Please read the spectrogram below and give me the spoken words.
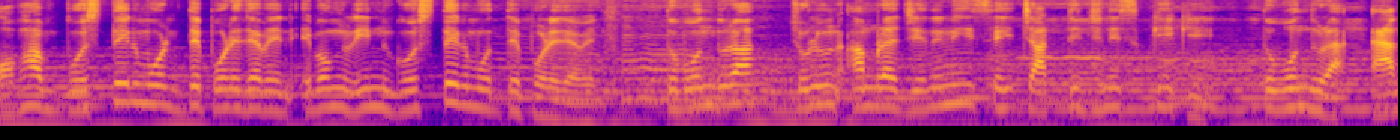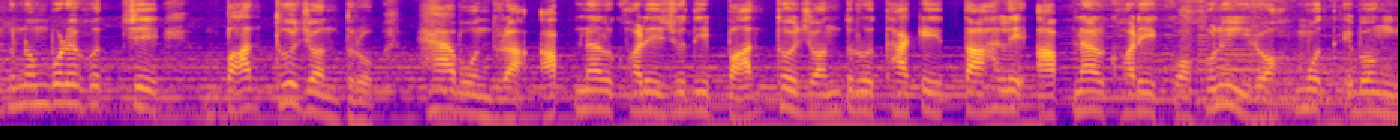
অভাবগ্রস্তের মধ্যে পড়ে যাবেন এবং ঋণগ্রস্তের মধ্যে পড়ে যাবেন। তো বন্ধুরা, চলুন আমরা জেনে নিই সেই চারটি জিনিস কী কী। তো বন্ধুরা, এক নম্বরে হচ্ছে বাদ্যযন্ত্র। হ্যাঁ বন্ধুরা, আপনার ঘরে যদি বাদ্যযন্ত্র থাকে, তাহলে আপনার ঘরে কখনোই রহমত এবং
